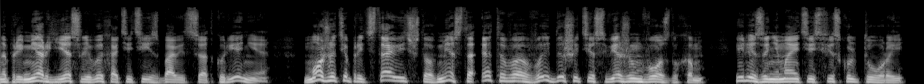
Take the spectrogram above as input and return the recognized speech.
Например, если вы хотите избавиться от курения, можете представить, что вместо этого вы дышите свежим воздухом или занимаетесь физкультурой,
